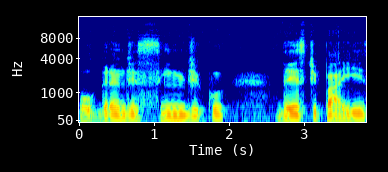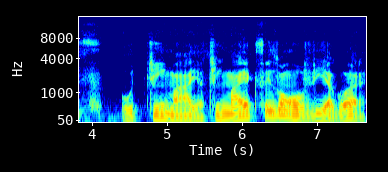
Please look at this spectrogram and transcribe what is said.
o grande síndico deste país, o Tim Maia. Tim Maia que vocês vão ouvir agora.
